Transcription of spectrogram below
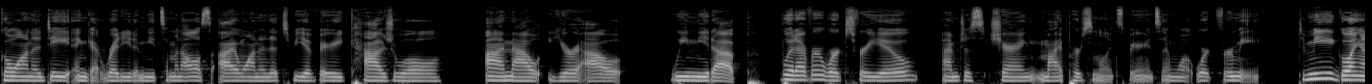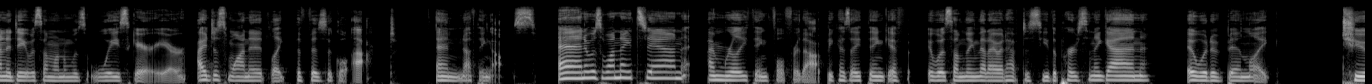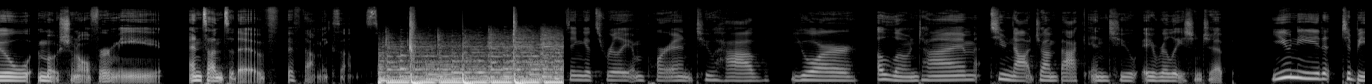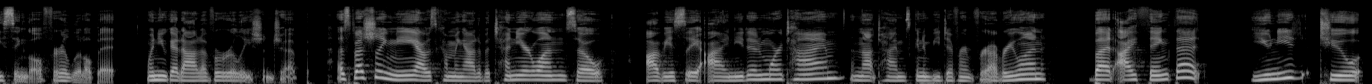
go on a date and get ready to meet someone else. I wanted it to be a very casual, I'm out, you're out, we meet up, whatever works for you. I'm just sharing my personal experience and what worked for me. To me, going on a date with someone was way scarier. I just wanted like the physical act and nothing else. And it was one night stand. I'm really thankful for that because I think if it was something that I would have to see the person again, it would have been like too emotional for me and sensitive, if that makes sense. I think it's really important to have your alone time to not jump back into a relationship. You need to be single for a little bit when you get out of a relationship. Especially me, I was coming out of a 10 year one. So obviously, I needed more time, and that time's going to be different for everyone. But I think that you need to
